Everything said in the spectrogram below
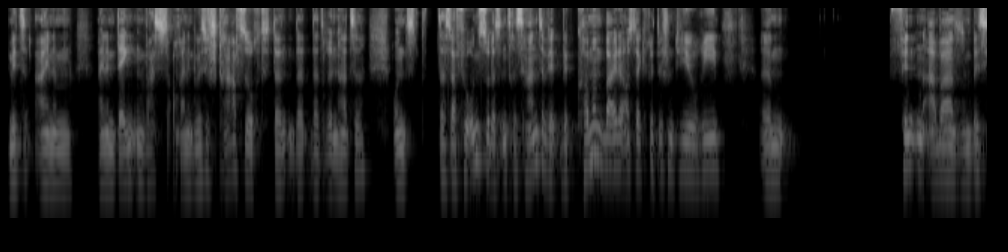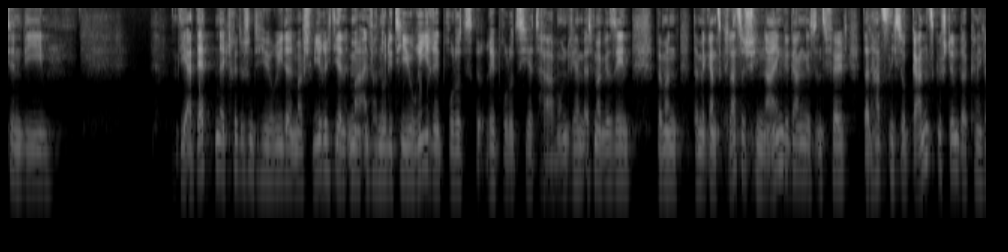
mit einem, einem Denken, was auch eine gewisse Strafsucht da, da, da drin hatte. Und das war für uns so das Interessante. Wir, wir kommen beide aus der kritischen Theorie, ähm, finden aber so ein bisschen die, die Adepten der kritischen Theorie dann immer schwierig, die dann immer einfach nur die Theorie reproduzi reproduziert haben. Und wir haben erstmal gesehen, wenn man damit ganz klassisch hineingegangen ist ins Feld, dann hat es nicht so ganz gestimmt, da kann ich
